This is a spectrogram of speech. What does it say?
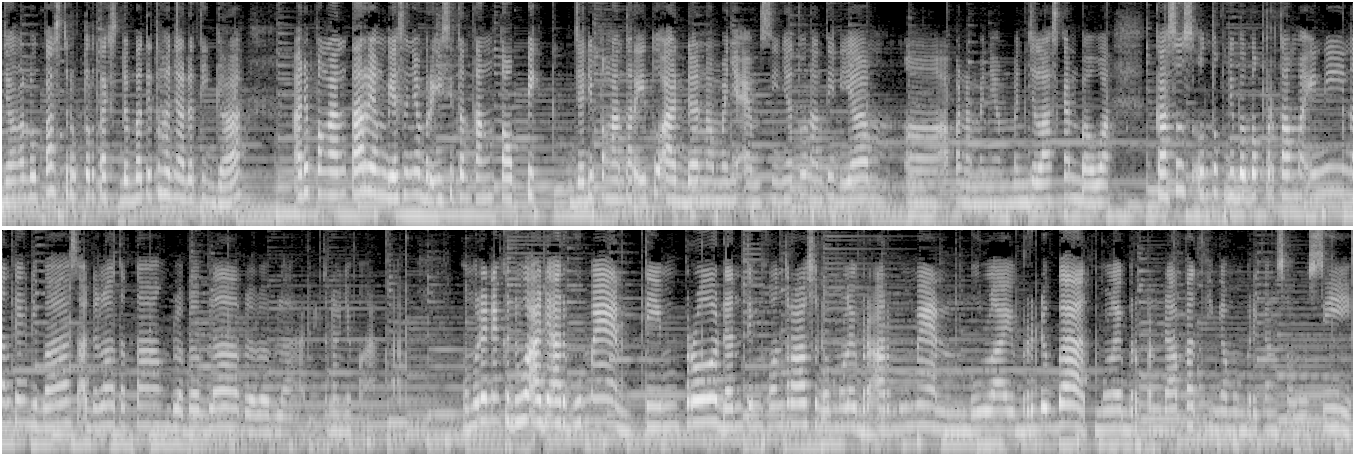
Jangan lupa struktur teks debat itu hanya ada tiga. Ada pengantar yang biasanya berisi tentang topik. Jadi pengantar itu ada namanya MC-nya tuh nanti dia uh, apa namanya menjelaskan bahwa kasus untuk di babak pertama ini nanti yang dibahas adalah tentang bla bla bla bla bla bla. Itu namanya pengantar. Kemudian yang kedua ada argumen. Tim pro dan tim kontra sudah mulai berargumen, mulai berdebat, mulai berpendapat hingga memberikan solusi.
